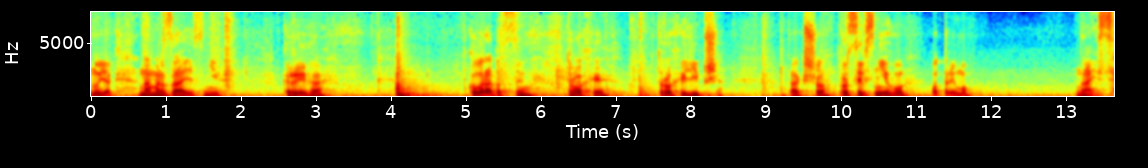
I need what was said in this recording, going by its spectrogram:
Ну як намерзає сніг, крига. В Колорадо з цим трохи, трохи ліпше. Так що просив снігу, отримав. Найс.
